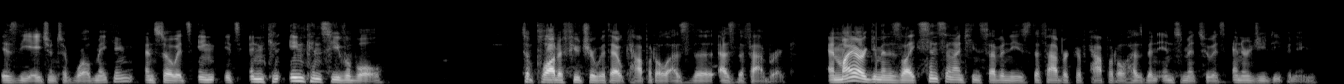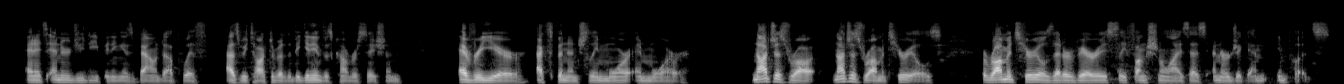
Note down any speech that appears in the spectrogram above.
is the agent of world making, and so it's in, it's in, inconceivable to plot a future without capital as the as the fabric. And my argument is like since the 1970s, the fabric of capital has been intimate to its energy deepening, and its energy deepening is bound up with, as we talked about at the beginning of this conversation, every year exponentially more and more, not just raw not just raw materials, but raw materials that are variously functionalized as energetic inputs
